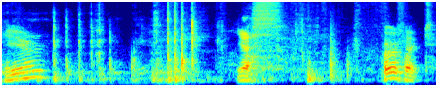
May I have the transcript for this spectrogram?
here. Yes, perfect.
